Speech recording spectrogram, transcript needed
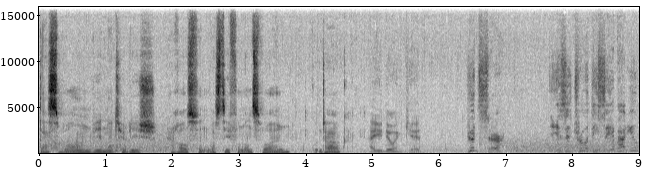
Das wollen wir natürlich herausfinden, was die von uns wollen. Guten Tag. How you doing, kid? Good, sir. Is it true what they say about you?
